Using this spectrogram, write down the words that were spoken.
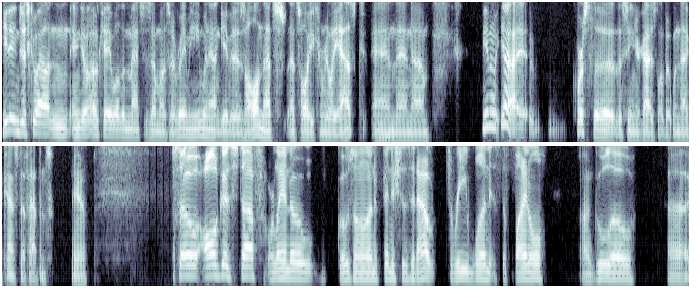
he didn't just go out and, and go, okay, well, the match is almost over. I mean, he went out and gave it his all, and that's that's all you can really ask. And then, um, you know, yeah, of course, the the senior guys love it when that kind of stuff happens. Yeah. So all good stuff. Orlando goes on and finishes it out. 3-1 is the final. Angulo uh,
